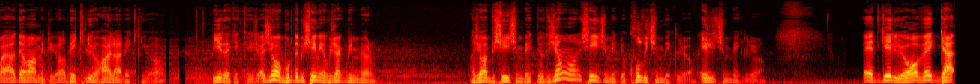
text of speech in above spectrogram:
Bayağı devam ediyor. Bekliyor. Hala bekliyor. Bir dakika. Acaba burada bir şey mi yapacak bilmiyorum. Acaba bir şey için bekliyor diyeceğim ama şey için bekliyor. Kol için bekliyor. El için bekliyor. Evet geliyor ve gel...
